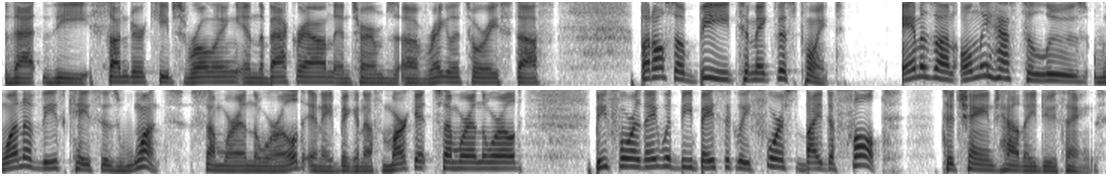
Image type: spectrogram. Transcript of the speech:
that the thunder keeps rolling in the background in terms of regulatory stuff, but also B, to make this point. Amazon only has to lose one of these cases once somewhere in the world, in a big enough market somewhere in the world, before they would be basically forced by default to change how they do things.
